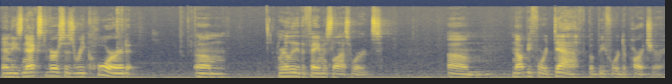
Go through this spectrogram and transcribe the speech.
And these next verses record um, really the famous last words. Um, not before death, but before departure.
